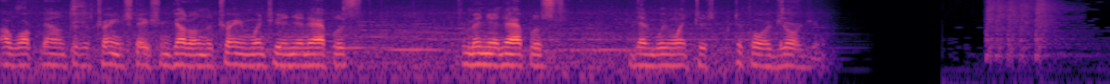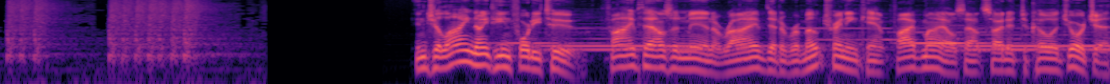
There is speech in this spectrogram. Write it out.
I walked down to the train station, got on the train, went to Indianapolis. From Indianapolis, then we went to Toccoa, Georgia. In July 1942, 5,000 men arrived at a remote training camp five miles outside of Toccoa, Georgia,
